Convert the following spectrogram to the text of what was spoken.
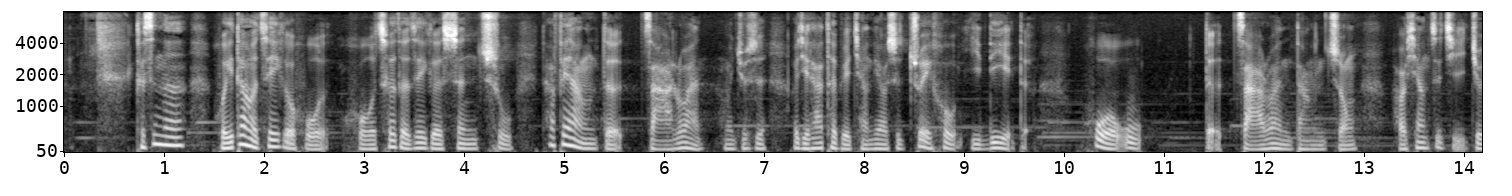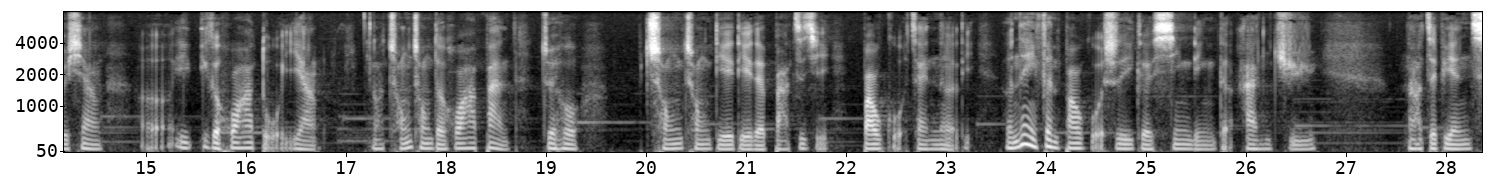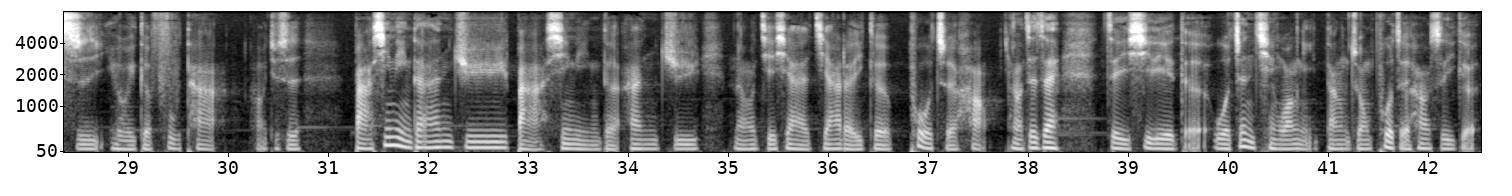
可是呢，回到这个火火车的这个深处，它非常的杂乱，嗯，就是而且他特别强调是最后一列的货物的杂乱当中，好像自己就像呃一一个花朵一样，啊，重重的花瓣，最后重重叠叠的把自己包裹在那里。而那一份包裹是一个心灵的安居。然后这边诗有一个副沓，好，就是把心灵的安居，把心灵的安居。然后接下来加了一个破折号，啊，这在这一系列的“我正前往你”当中，破折号是一个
